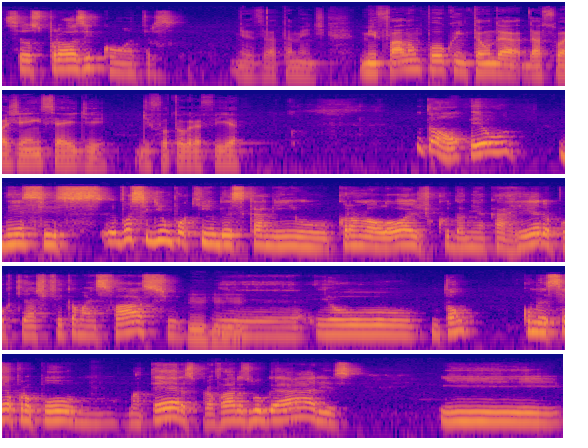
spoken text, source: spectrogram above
seus prós e contras. Exatamente. Me fala um pouco então da, da sua agência aí de, de fotografia. Então, eu nesses. Eu vou seguir um pouquinho desse caminho cronológico da minha carreira, porque acho que fica mais fácil. Uhum. É, eu então comecei a propor matérias para vários lugares e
